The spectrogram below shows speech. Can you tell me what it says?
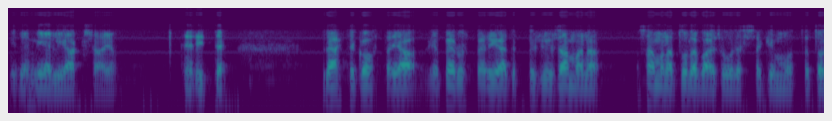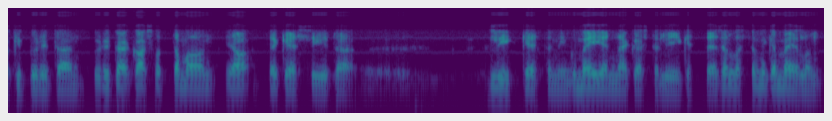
miten mieli jaksaa. Ja, ja sitten lähtökohta ja, ja perusperiaate pysyy samana, samana tulevaisuudessakin, mutta toki pyritään, pyritään kasvattamaan ja tekemään siitä äh, liikkeestä niin kuin meidän näköistä liikettä ja sellaista, mikä meillä on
